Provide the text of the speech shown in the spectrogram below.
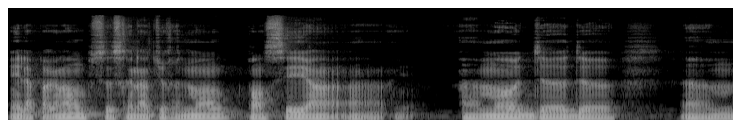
Et là, par exemple, ce serait naturellement penser à, à un mode de, euh,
